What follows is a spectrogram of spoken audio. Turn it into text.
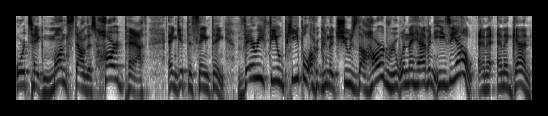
or take months down this hard path and get the same thing." Very few people are going to choose the hard route when they have an easy out. And and again,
